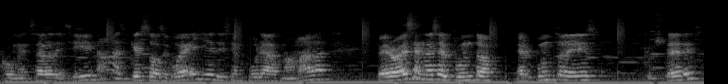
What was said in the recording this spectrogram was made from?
comenzar a decir, no, es que esos güeyes dicen puras mamadas. Pero ese no es el punto. El punto es que ustedes,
